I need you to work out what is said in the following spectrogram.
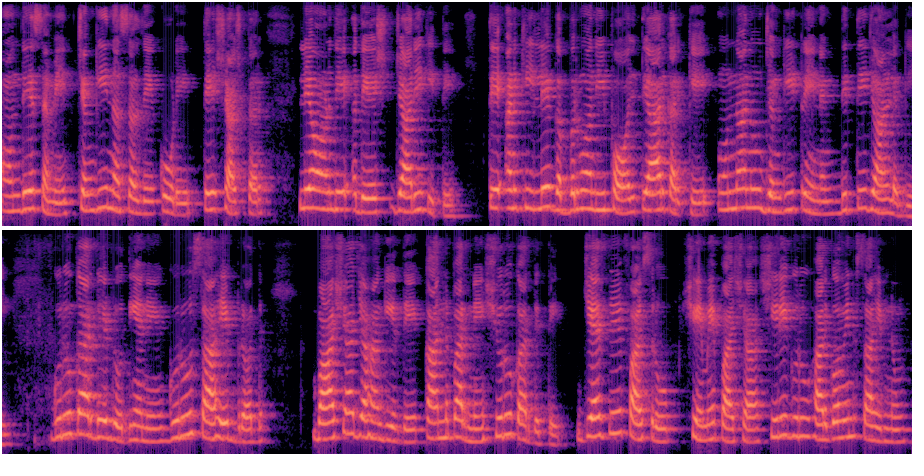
ਆਉਂਦੇ ਸਮੇਂ ਚੰਗੀ ਨਸਲ ਦੇ ਘੋੜੇ ਤੇ ਸ਼ਾਸਤਰ ਲਿਆਉਣ ਦੇ ਆਦੇਸ਼ ਜਾਰੀ ਕੀਤੇ ਤੇ ਅਣਖੀਲੇ ਗੱਭਰੂਆਂ ਦੀ ਫੌਜ ਤਿਆਰ ਕਰਕੇ ਉਹਨਾਂ ਨੂੰ ਜੰਗੀ ਟ੍ਰੇਨਿੰਗ ਦਿੱਤੀ ਜਾਣ ਲੱਗੀ। ਗੁਰੂ ਘਰ ਦੇ ਵਿਰੋਧੀਆਂ ਨੇ ਗੁਰੂ ਸਾਹਿਬ ਵਿਰੁੱਧ ਬਾਦਸ਼ਾਹ ਜਹਾਂਗੀਰ ਦੇ ਕੰਨ ਭਰਨੇ ਸ਼ੁਰੂ ਕਰ ਦਿੱਤੇ, ਜਿਸ ਦੇ ਫਲਸਰੂਪ ਛੇਵੇਂ ਪਾਤਸ਼ਾਹ ਸ੍ਰੀ ਗੁਰੂ ਹਰਗੋਬਿੰਦ ਸਾਹਿਬ ਨੂੰ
